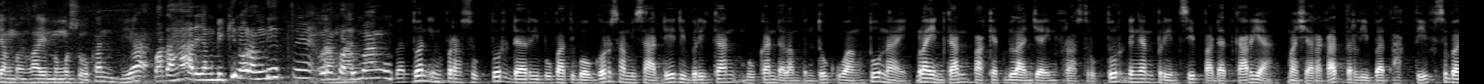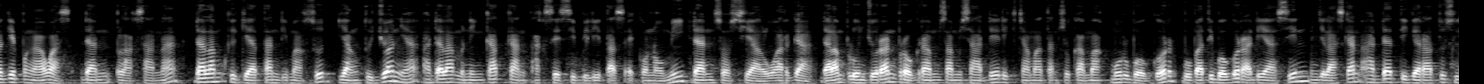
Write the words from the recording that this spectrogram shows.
yang lain mengusulkan dia padahal yang bikin orang ditnya orang Padumangu Bantuan infrastruktur dari Bupati Bogor Samisade diberikan bukan dalam bentuk uang tunai melainkan paket belanja infrastruktur dengan prinsip padat karya. Masyarakat terlibat aktif sebagai pengawas dan pelaksana dalam kegiatan dimaksud yang tujuannya adalah meningkatkan aksesibilitas ekonomi dan sosial warga. Dalam peluncuran program Samisade di Kecamatan Sukamakmur Bogor Bupati Bogor Adi Yasin menjelaskan ada 352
